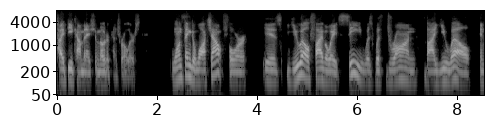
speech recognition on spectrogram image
type E combination motor controllers. One thing to watch out for is UL 508C was withdrawn by UL in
